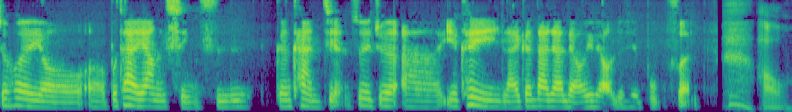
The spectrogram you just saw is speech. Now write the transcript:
就会有呃不太一样的心思跟看见，所以觉得啊也可以来跟大家聊一聊这些部分。好，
